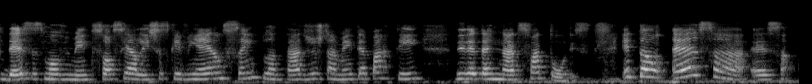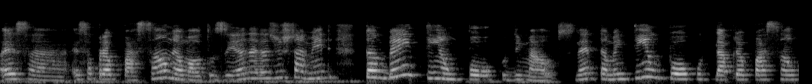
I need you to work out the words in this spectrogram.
desses movimentos socialistas que vieram ser implantados justamente a partir de determinados fatores. Então, essa essa essa essa preocupação neomalthusiana era justamente também tinha um pouco de Malthus, né? Também tinha um pouco da preocupação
